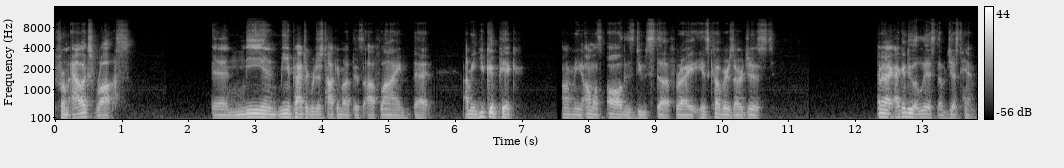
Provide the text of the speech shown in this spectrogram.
from Alex Ross. And mm-hmm. me and me and Patrick were just talking about this offline. That I mean, you can pick, I mean, almost all this dude's stuff, right? His covers are just. I mean, I, I can do a list of just him.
